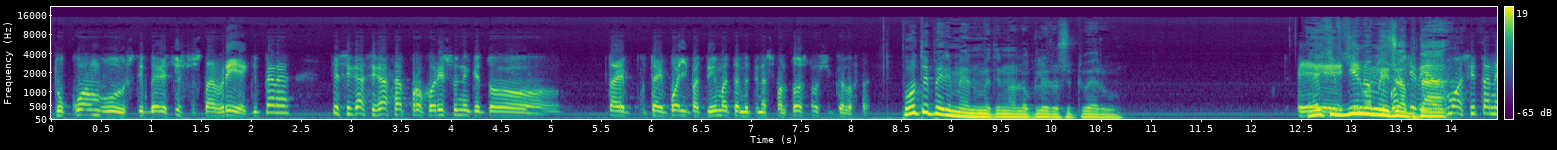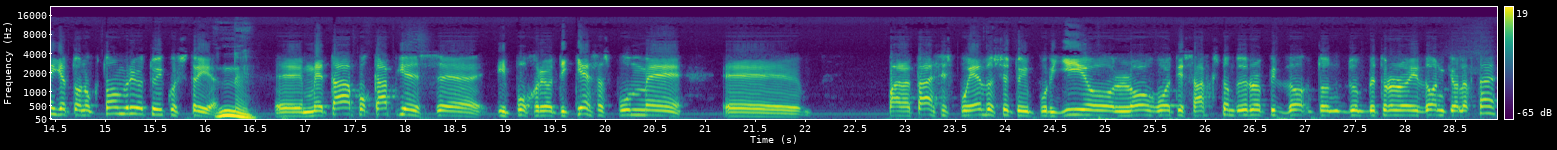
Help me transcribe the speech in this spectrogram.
του κόμβου στην περιοχή του Σταυρή εκεί πέρα και σιγά σιγά θα προχωρήσουν και το, τα, τα υπόλοιπα τμήματα με την ασφαλτόστρωση και όλα αυτά. Πότε περιμένουμε την ολοκλήρωση του έργου; Ε, Έχει βγει νομίζω από τα... ήταν για τον Οκτώβριο του 23. Ναι. Ε, μετά από κάποιες ε, υποχρεωτικές ας πούμε ε, παρατάσεις που έδωσε το Υπουργείο λόγω της αύξησης των, των, των πετρολοειδών και όλα αυτά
